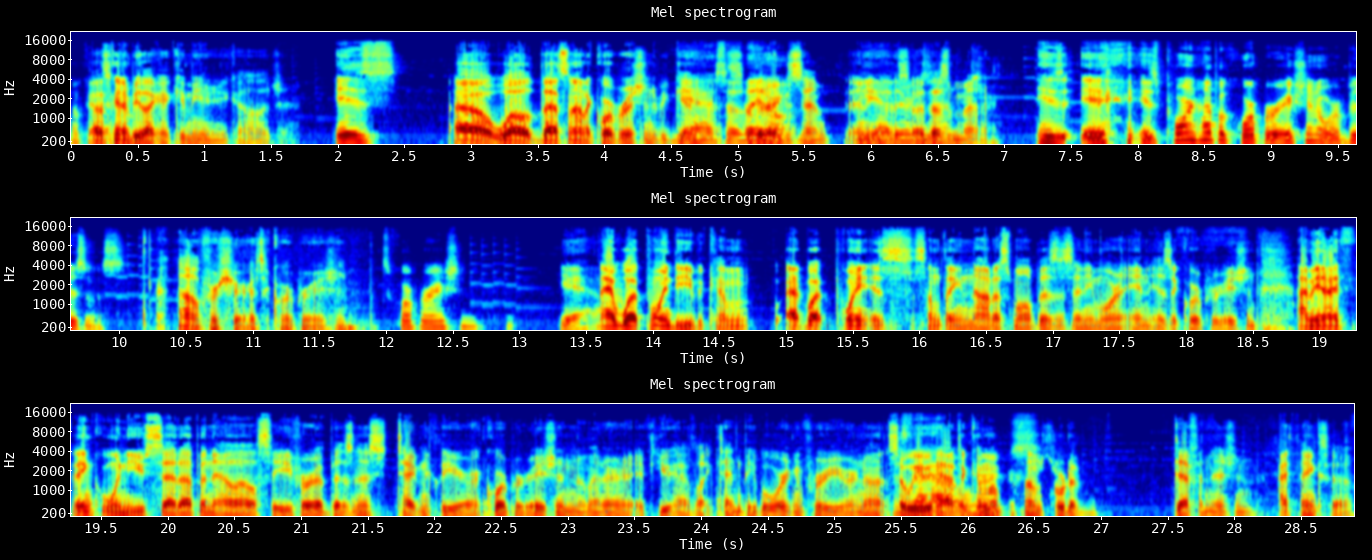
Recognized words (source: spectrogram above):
okay That's gonna be like a community college. is Oh well, that's not a corporation to begin Yeah, with, so so, they they're don't- exempt Yeah, anyway. they're so it doesn't matter. is is, is pornhub a corporation or a business Oh, for sure, it's a corporation. it's a corporation yeah At what point do you become? At what point is something not a small business anymore and is a corporation? I mean, I think when you set up an LLC for a business, technically you're a corporation, no matter if you have like ten people working for you or not. So Is we would have to come up with some sort of definition. I think so.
